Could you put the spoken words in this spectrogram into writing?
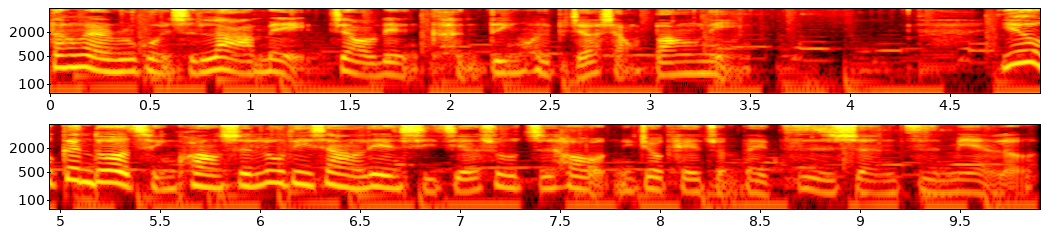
当然，如果你是辣妹，教练肯定会比较想帮你。也有更多的情况是，陆地上的练习结束之后，你就可以准备自生自灭了。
